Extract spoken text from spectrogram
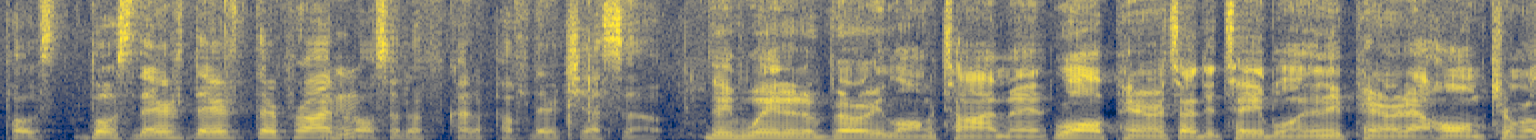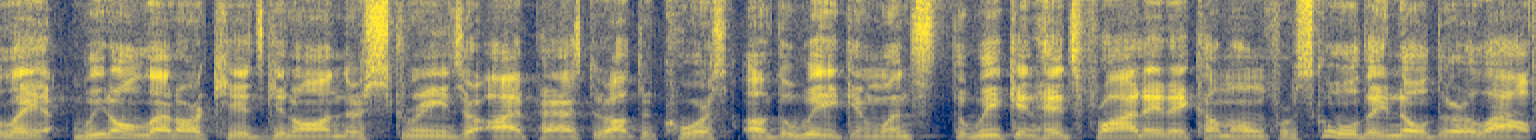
post boast their their, their pride, but mm-hmm. also to kind of puff their chests out. They've waited a very long time, and we're all parents at the table, and any parent at home can relate. We don't let our kids get on their screens or iPads throughout the course of the week. And once the weekend hits Friday, they come home from school, they know they're allowed.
